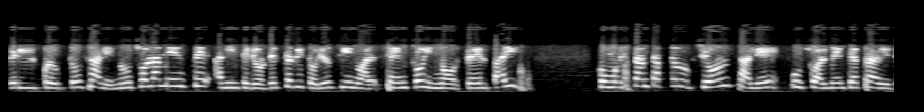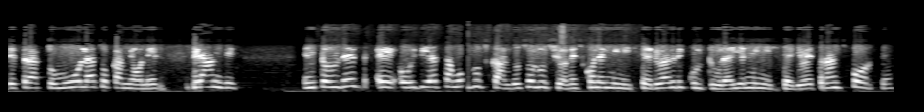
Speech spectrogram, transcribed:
el producto sale no solamente al interior del territorio, sino al centro y norte del país. Como es tanta producción, sale usualmente a través de tractomulas o camiones grandes entonces, eh, hoy día estamos buscando soluciones con el Ministerio de Agricultura y el Ministerio de Transporte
